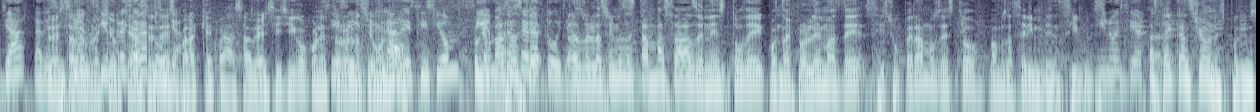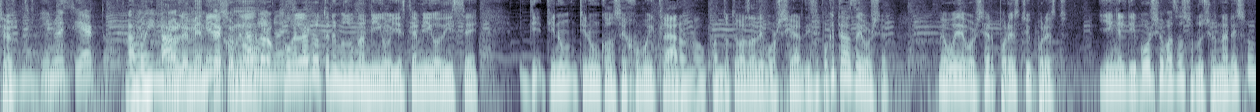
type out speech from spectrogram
Ya, la Pero esta decisión reflexión siempre que será haces tuya. es para qué? Para saber si sigo con esta Sí, relación sí, o la no. decisión Lo que siempre es será que tuya. las relaciones están basadas en esto de cuando hay problemas de si superamos esto vamos a ser invencibles. Y no es cierto. Hasta hay canciones, pues no es cierto. Y no es cierto. Lamentablemente Mira, eso con el, no. Álvaro, No es con el Álvaro tenemos un amigo y este amigo dice, tiene un, tiene un consejo muy claro, ¿no? Cuando te vas a divorciar, dice, ¿por qué te vas a divorciar? Me voy a divorciar por esto y por esto. ¿Y en el divorcio vas a solucionar eso?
